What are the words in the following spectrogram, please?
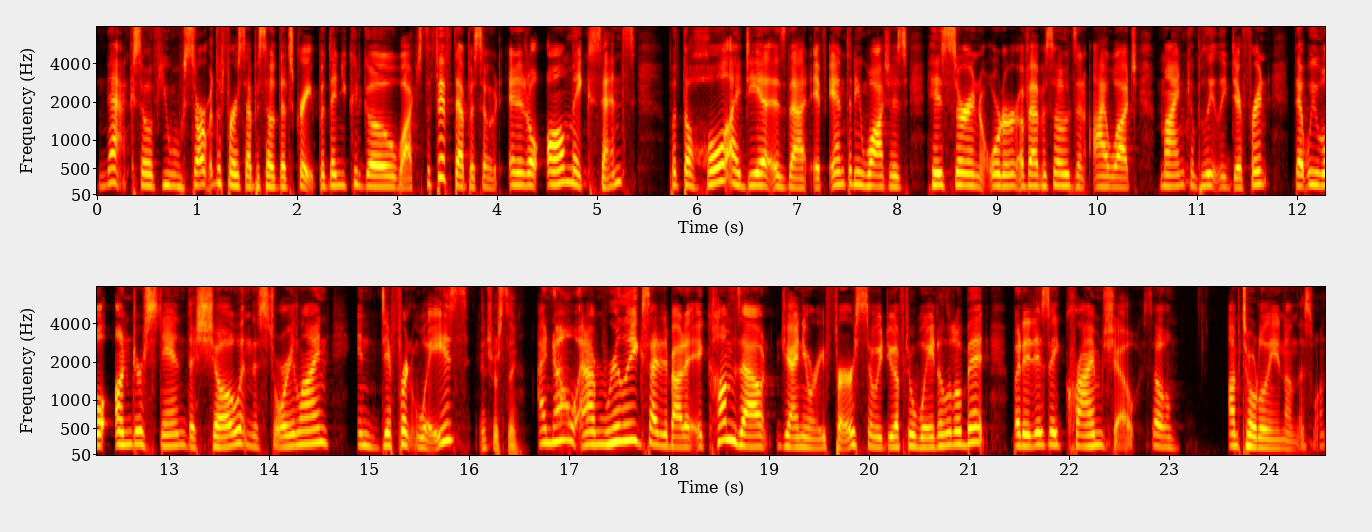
next. So if you start with the first episode, that's great. But then you could go watch the fifth episode and it'll all make sense. But the whole idea is that if Anthony watches his certain order of episodes and I watch mine completely different, that we will understand the show and the storyline in different ways. Interesting. I know, and I'm really excited about it. It comes out January 1st, so we do have to wait a little bit, but it is a crime show. So I'm totally in on this one.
